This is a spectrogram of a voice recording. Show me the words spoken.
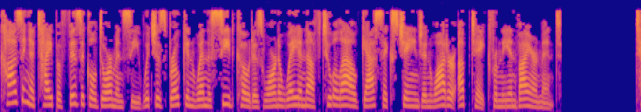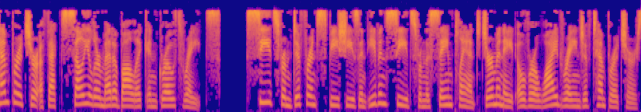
causing a type of physical dormancy which is broken when the seed coat is worn away enough to allow gas exchange and water uptake from the environment. Temperature affects cellular metabolic and growth rates. Seeds from different species and even seeds from the same plant germinate over a wide range of temperatures.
